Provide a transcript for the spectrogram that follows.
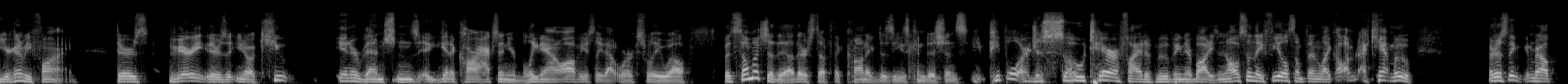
you're going to be fine. There's very, there's you know, acute interventions. You get a car accident, you're bleeding out. Obviously, that works really well. But so much of the other stuff, the chronic disease conditions, people are just so terrified of moving their bodies. And all of a sudden they feel something like, oh, I can't move. I'm just thinking about,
